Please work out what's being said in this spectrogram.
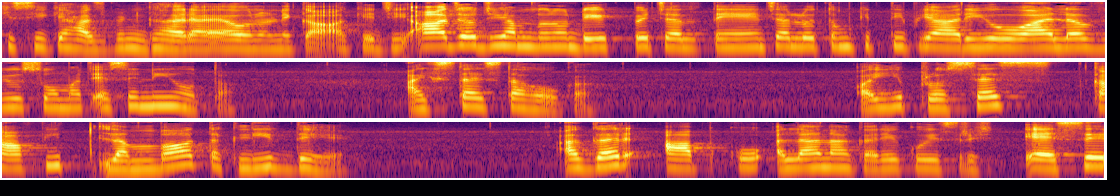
کسی کے ہسبینڈ گھر آیا، انہوں نے کہا کہ جی آ جاؤ جی ہم دونوں ڈیٹ پہ چلتے ہیں، چلو تم کتنی پیاری ہو آئی لو یو سو مچ ایسے نہیں ہوتا۔ آہستہ آہستہ ہوگا۔ اور یہ پروسیس کافی لمبا اور تکلیف دہ ہے۔ اگر آپ کو اللہ نہ کرے کوئی اس ایسے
